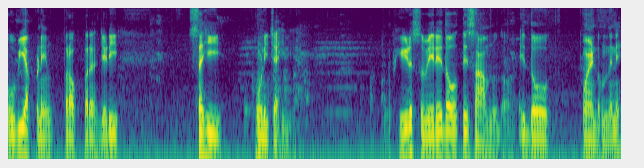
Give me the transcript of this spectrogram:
ਉਹ ਵੀ ਆਪਣੇ ਪ੍ਰੋਪਰ ਜਿਹੜੀ ਸਹੀ ਹੋਣੀ ਚਾਹੀਦੀ ਆ। ਫੀਡ ਸਵੇਰੇ ਦਿਓ ਤੇ ਸ਼ਾਮ ਨੂੰ ਦਿਓ ਇਹ ਦੋ ਪੁਆਇੰਟ ਹੁੰਦੇ ਨੇ।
